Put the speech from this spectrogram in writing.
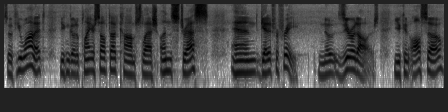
So if you want it, you can go to plantyourself.com slash unstress and get it for free. No zero dollars. You can also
